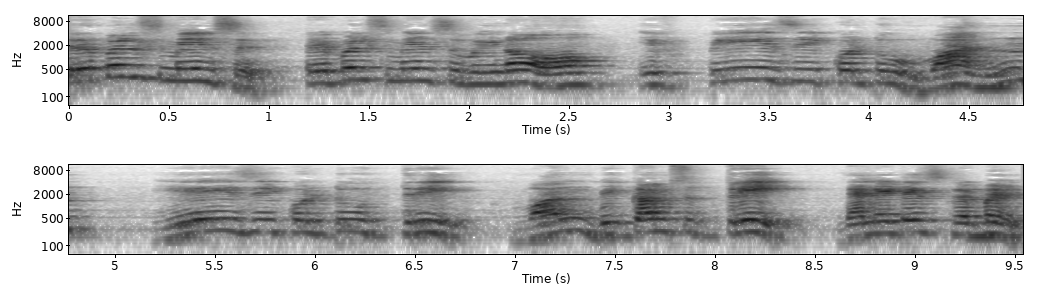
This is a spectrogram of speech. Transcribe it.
triples means, triples means we know if p is equal to 1, a is equal to 3, 1 becomes 3, then it is triple.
